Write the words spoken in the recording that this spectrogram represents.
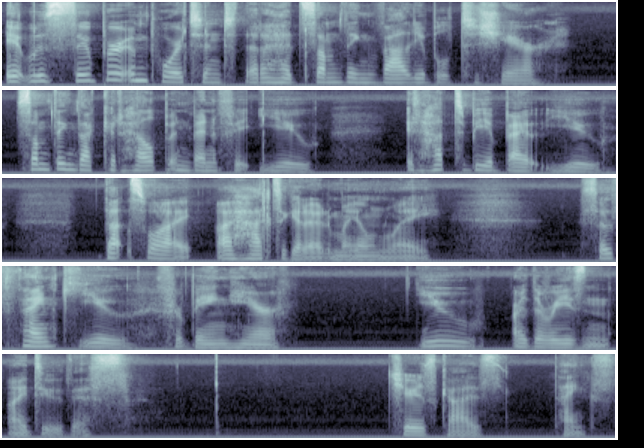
It was super important that I had something valuable to share, something that could help and benefit you. It had to be about you. That's why I had to get out of my own way. So thank you for being here. You are the reason I do this. Cheers, guys. Thanks.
